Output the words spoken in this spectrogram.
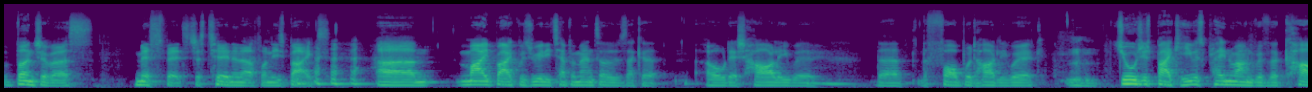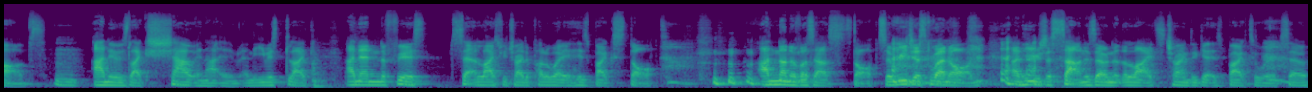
a bunch of us misfits just turning up on these bikes. um, my bike was really temperamental. It was like a oldish Harley with the the fob would hardly work. George's bike, he was playing around with the carbs, and it was like shouting at him, and he was like, and then the first set of lights we tried to pull away, his bike stopped, and none of us else stopped. So we just went on, and he was just sat on his own at the lights trying to get his bike to work. So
